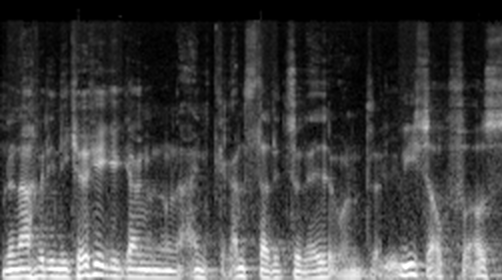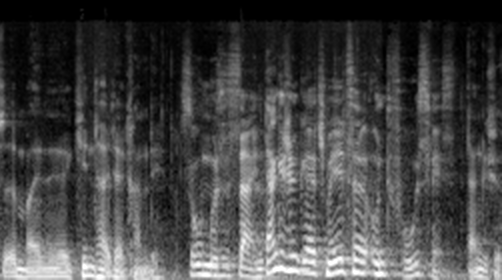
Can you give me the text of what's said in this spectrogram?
Und danach wird in die Kirche gegangen und ein ganz traditionell und wie ich es auch aus meiner Kindheit erkannte. So muss es sein. Dankeschön, Gerd Schmelzer und frohes Fest. Dankeschön.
